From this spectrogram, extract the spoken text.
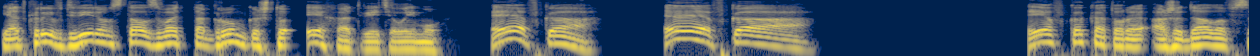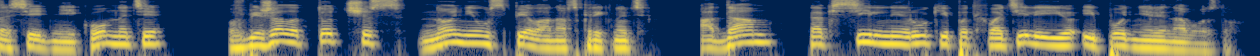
И, открыв дверь, он стал звать так громко, что эхо ответило ему «Эвка! Эвка!» Эвка, которая ожидала в соседней комнате, Вбежала тотчас, но не успела она вскрикнуть. Адам, как сильные руки, подхватили ее и подняли на воздух.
